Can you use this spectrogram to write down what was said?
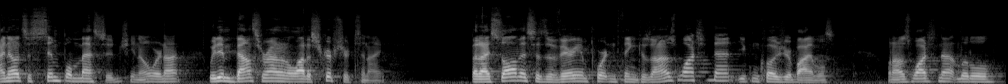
I know it's a simple message. You know, we're not, we didn't bounce around on a lot of scripture tonight. But I saw this as a very important thing because when I was watching that, you can close your Bibles. When I was watching that little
